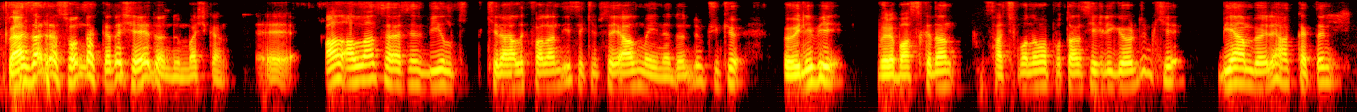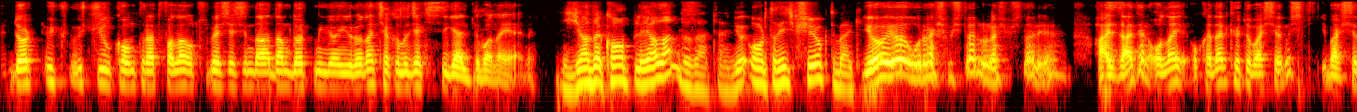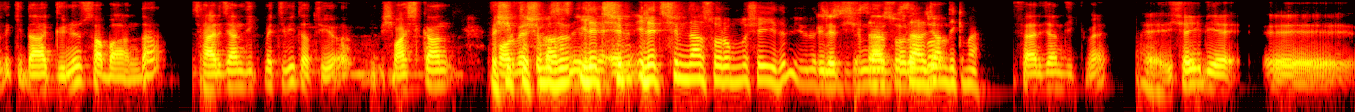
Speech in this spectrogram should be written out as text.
Ben zaten son dakikada şeye döndüm başkan. Ee, al Allah'ın severseniz bir yıl kiralık falan değilse kimseyi almayına döndüm. Çünkü öyle bir böyle baskıdan saçmalama potansiyeli gördüm ki bir an böyle hakikaten 4 3 3 yıl kontrat falan 35 yaşında adam 4 milyon eurodan çakılacak hissi geldi bana yani. Ya da komple yalandı zaten. Ortada hiçbir şey yoktu belki. Yo yo uğraşmışlar uğraşmışlar ya. Hayır zaten olay o kadar kötü başlamış başladı ki daha günün sabahında Sercan Dikme tweet atıyor. Başkan Beşiktaş'ımızın iletişim el, iletişimden sorumlu şeyi değil mi? Yöneticisi iletişimden Ser, sorumlu Sercan Dikme. Sercan Dikme. Ee, şey diye e,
